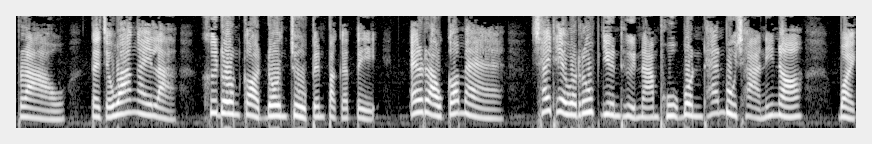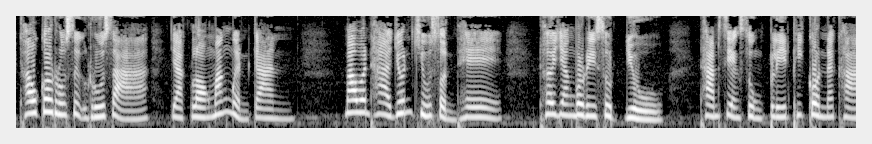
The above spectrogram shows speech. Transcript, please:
เปล่า แต่จะว่าไงล่ะ คือโดนกอดโดนจูบเป็นปกติ ไอ้เราก็แม่ใช่เทวรูปยืนถือน้ำพุบนแท่นบูชานี่เนาะ บ่อยเข้าก็รู้สึกรู้สา อยากลองมั่งเหมือนกัน มาวันทาย่นคิ้วสนเท เธอยังบริสุทธิ์อยู่ ถามเสียงสูงปลีดพิกลนะคะ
